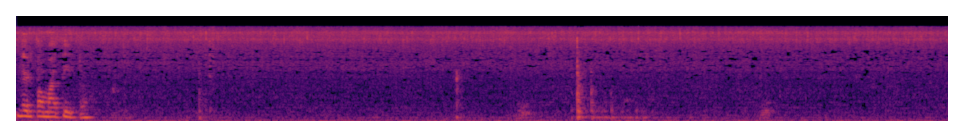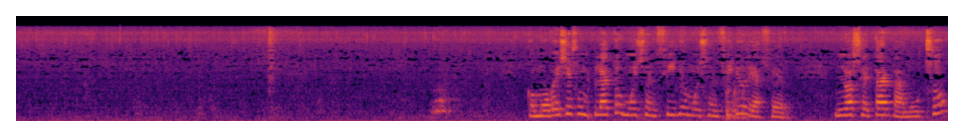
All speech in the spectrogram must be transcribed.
del tomatito. Como veis es un plato muy sencillo, muy sencillo de hacer. No se tarda mucho.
